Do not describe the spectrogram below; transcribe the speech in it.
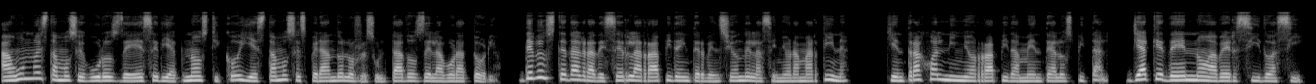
Aún no estamos seguros de ese diagnóstico y estamos esperando los resultados del laboratorio. Debe usted agradecer la rápida intervención de la señora Martina, quien trajo al niño rápidamente al hospital, ya que de no haber sido así.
